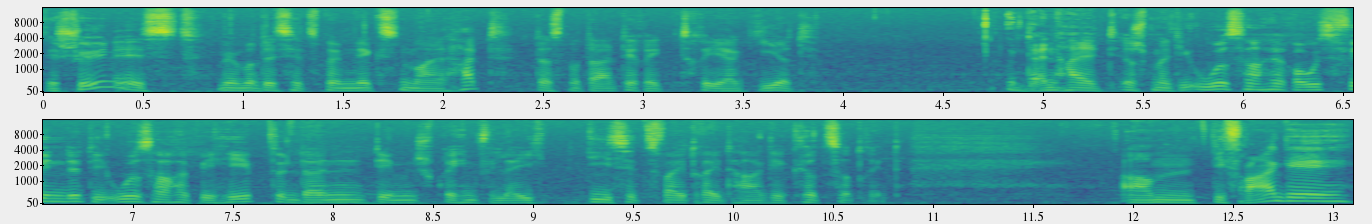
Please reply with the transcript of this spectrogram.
Das Schöne ist, wenn man das jetzt beim nächsten Mal hat, dass man da direkt reagiert. Und dann halt erstmal die Ursache rausfindet, die Ursache behebt und dann dementsprechend vielleicht diese zwei, drei Tage kürzer tritt. Ähm, die Frage,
